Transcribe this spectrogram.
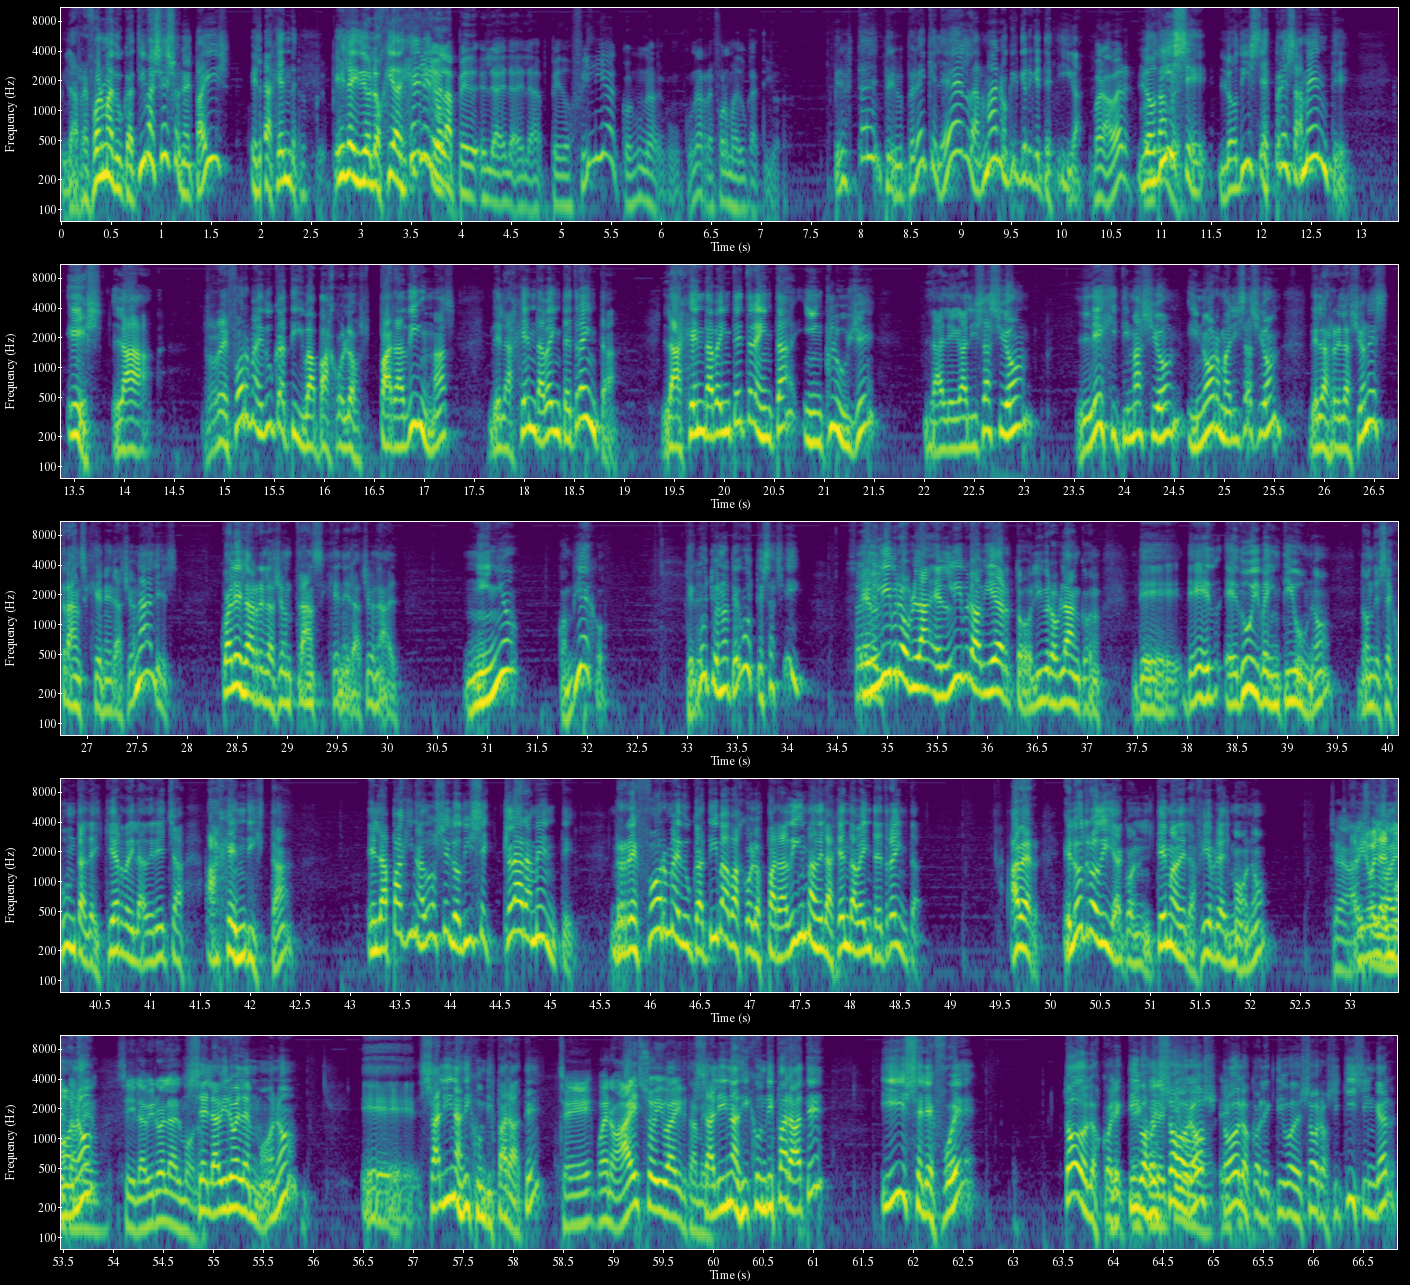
Y la reforma educativa es eso en el país. Es la, agenda, es la ideología de ¿Qué tiene género. la, la- la- la pedofilia con una, con una reforma educativa? Pero, está, pero, pero hay que leerla, hermano. ¿Qué quiere que te diga? Bueno, a ver. Lo contame. dice, lo dice expresamente. Es la reforma educativa bajo los paradigmas de la Agenda 2030. La Agenda 2030 incluye la legalización, legitimación y normalización de las relaciones transgeneracionales. ¿Cuál es la relación transgeneracional? Niño con viejo. ¿Te guste o no te guste? Es así. ¿Sabes El el- libro, el libro abierto, libro blanco de, de Ed- Edui 21, donde se junta la izquierda y la derecha agendista, en la página 12 lo dice claramente. Reforma educativa bajo los paradigmas de la Agenda 2030. A ver, el otro día con el tema de la fiebre del mono, O sea, La viruela del mono. Sí, la viruela del mono. se la viruela el mono, eh, Salinas dijo un disparate, Sí, bueno, a eso iba a ir también. Salinas dijo un disparate y se le fue todos los colectivos el de colectivo, Soros, ese. todos los colectivos de Soros y Kissinger,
